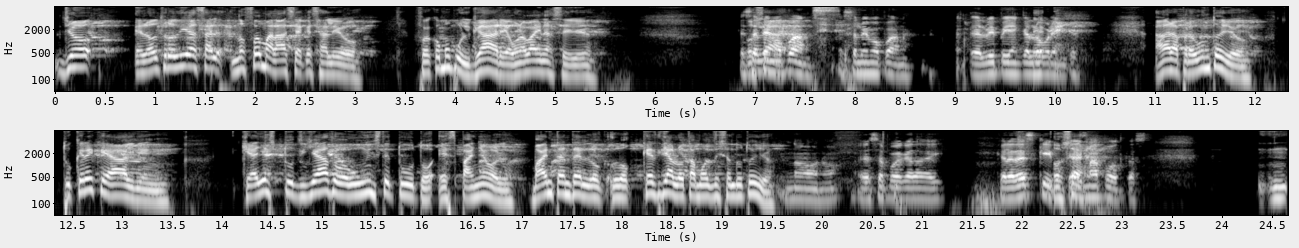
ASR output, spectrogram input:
Yo, el otro día salió... No fue Malasia que salió. Fue como Bulgaria, una vaina así. Es O el sea, mismo pan. Es el mismo pan. El VPN que Eh, lo brinque. Ahora, pregunto yo. ¿Tú crees que alguien que haya estudiado en un instituto español va a entender lo, lo- qué diablo estamos diciendo tú y yo? No, no. Ese puede quedar ahí. Que le dé skip, O que sea- hay más podcast. Mm,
